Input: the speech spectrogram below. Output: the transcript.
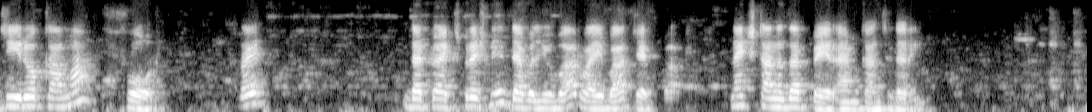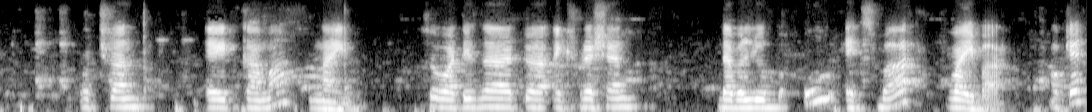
0 comma 4 right? That expression is w bar y bar z bar. Next another pair i am considering. Which one? 8 comma 9 so what is that uh, expression? W x bar y bar. Okay?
